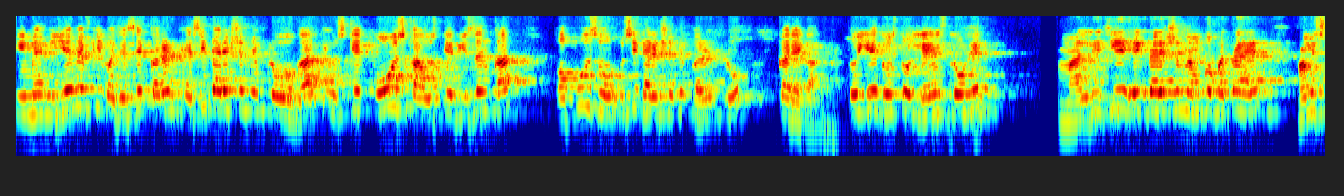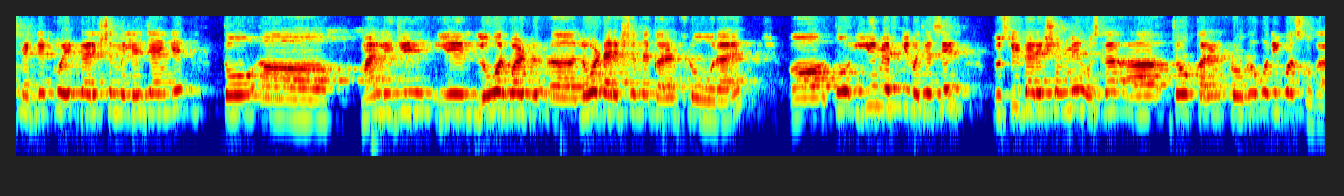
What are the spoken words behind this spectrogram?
ईएमएफ की वजह से करंट ऐसी डायरेक्शन में फ्लो होगा कि उसके कोज का उसके रीजन का अपोज हो उसी डायरेक्शन में करंट फ्लो करेगा। तो ये दोस्तों लेंस लो है। मान लीजिए एक डायरेक्शन में हमको पता है हम इस मैग्नेट को एक डायरेक्शन में ले जाएँगे। तो मान लीजिए ये लोअर वर्ड लोअर डायरेक्शन में करंट फ्लो हो रहा है आ, तो ईएमएफ की वजह से दूसरी डायरेक्शन में उसका आ, जो करंट फ्लो होगा वो रिवर्स होगा।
